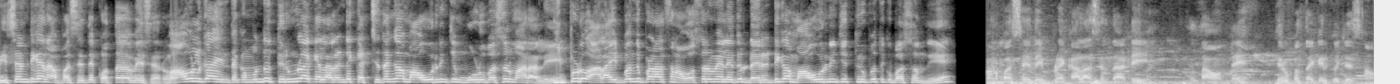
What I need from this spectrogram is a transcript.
రీసెంట్గా నా బస్సు అయితే కొత్తగా వేశారు. మామూలుగా ఇంతకు ముందు తిరుమలకి వెళ్ళాలంటే ఖచ్చితంగా మా ఊరు నుంచి మూడు బస్సులు మారాలి. ఇప్పుడు అలా ఇబ్బంది పడాల్సిన అవసరమే లేదు. డైరెక్ట్గా మా ఊరు నుంచి తిరుపతికి బస్సు ఉంది. మన బస్సు అయితే ఇప్పుడే కళాశాల దాటి వెళ్తా ఉంది. తిరుపతి దగ్గరికి వచ్చేసాం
